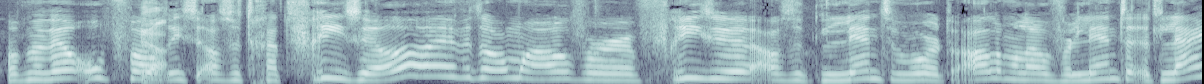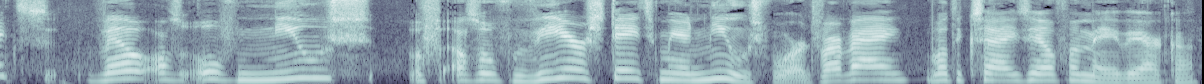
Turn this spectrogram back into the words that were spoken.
Wat me wel opvalt Ja. is als het gaat vriezen. Oh, we hebben het allemaal over vriezen. Als het lente wordt, allemaal over lente. Het lijkt wel alsof nieuws, of alsof weer steeds meer nieuws wordt. Waar wij, wat ik zei, zelf aan meewerken.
